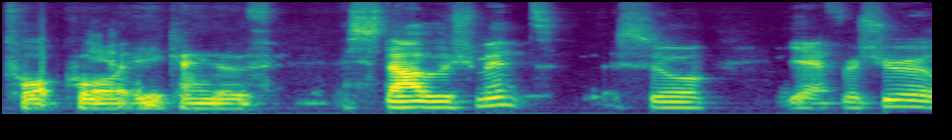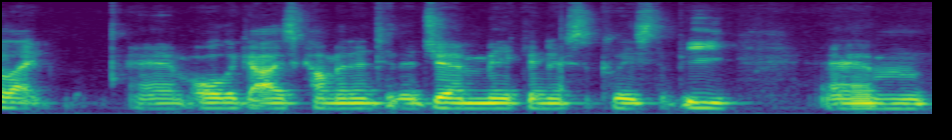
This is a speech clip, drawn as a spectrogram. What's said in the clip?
top quality yeah. kind of establishment. So yeah, for sure, like um, all the guys coming into the gym, making this a place to be. Um,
